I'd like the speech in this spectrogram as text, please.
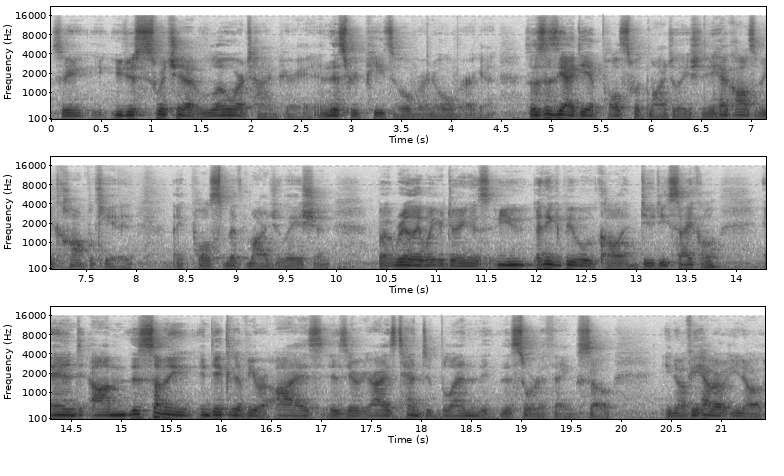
So you, you just switch it at a lower time period, and this repeats over and over again. So this is the idea of pulse width modulation. You have to call something complicated, like pulse width modulation, but really what you're doing is you. I think people would call it duty cycle, and um, this is something indicative of your eyes. Is your eyes tend to blend this sort of thing. So, you know, if you have a you know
